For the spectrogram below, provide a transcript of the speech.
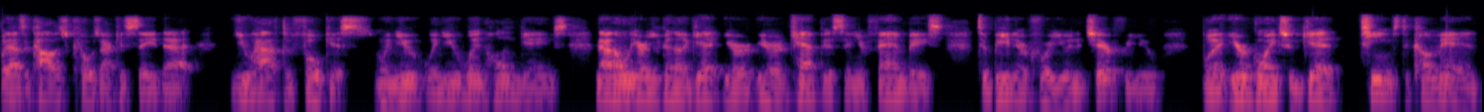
but as a college coach, I can say that you have to focus when you when you win home games not only are you going to get your your campus and your fan base to be there for you and to cheer for you but you're going to get teams to come in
